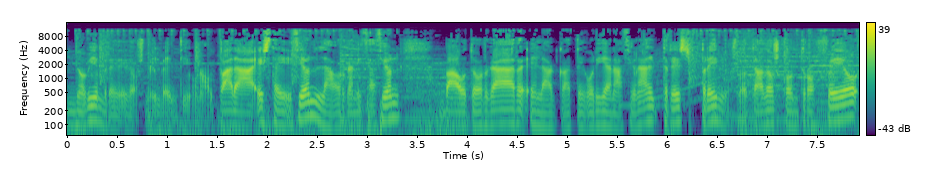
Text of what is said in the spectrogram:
noviembre de 2021. Para esta edición la organización va a otorgar en la categoría nacional tres premios dotados con trofeo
